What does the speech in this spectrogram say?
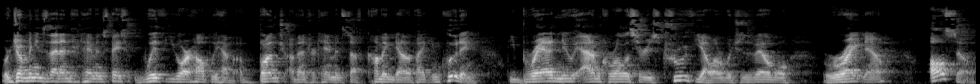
We're jumping into that entertainment space with your help. We have a bunch of entertainment stuff coming down the pike, including the brand new Adam Carolla series Truth Yeller, which is available right now. Also,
